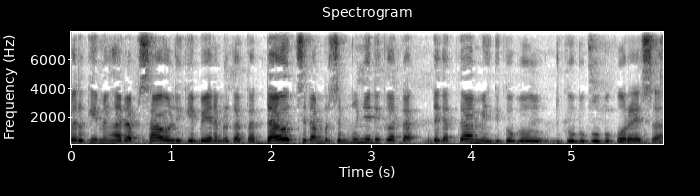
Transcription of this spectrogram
pergi menghadap Saul di Gibeon dan berkata, Daud sedang bersembunyi di dekat kami di kubu di kubu-kubu Koresa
